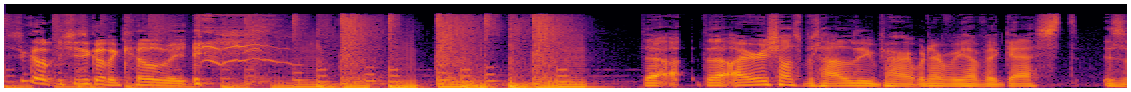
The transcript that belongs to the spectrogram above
she's gonna, she's gonna kill me. The, the Irish hospitality part, whenever we have a guest, is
